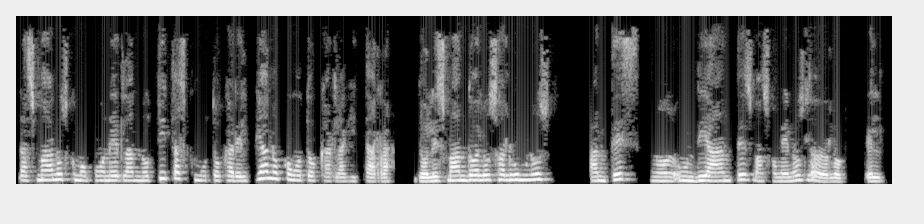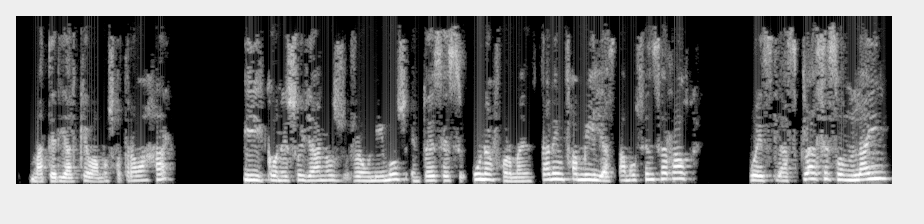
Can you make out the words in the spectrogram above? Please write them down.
las manos, cómo poner las notitas, cómo tocar el piano, cómo tocar la guitarra. Yo les mando a los alumnos antes, un día antes más o menos, el material que vamos a trabajar y con eso ya nos reunimos. Entonces es una forma de estar en familia, estamos encerrados, pues las clases online,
